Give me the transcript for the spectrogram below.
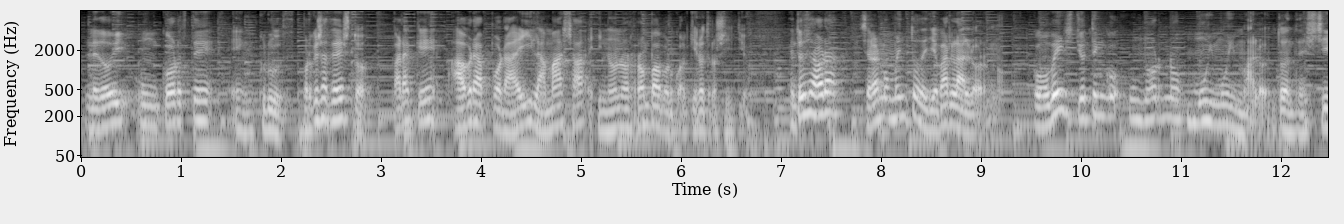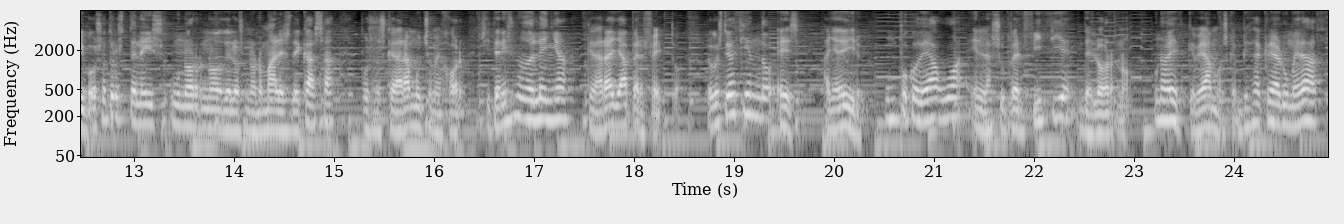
le doy un corte en cruz. ¿Por qué se hace esto? Para que abra por ahí la masa y no nos rompa por cualquier otro sitio. Entonces ahora será el momento de llevarla al horno. Como veis yo tengo un horno muy muy malo, entonces si vosotros tenéis un horno de los normales de casa, pues os quedará mucho mejor. Si tenéis uno de leña, quedará ya perfecto. Lo que estoy haciendo es añadir un poco de agua en la superficie del horno. Una vez que veamos que empieza a crear humedad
